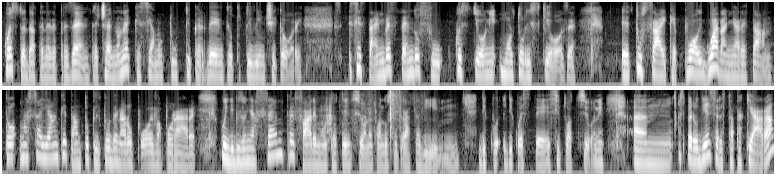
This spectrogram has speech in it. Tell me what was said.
Questo è da tenere presente, cioè non è che siamo tutti perdenti o tutti vincitori, si sta investendo su questioni molto rischiose e tu sai che puoi guadagnare tanto, ma sai anche tanto che il tuo denaro può evaporare. Quindi bisogna sempre fare molta attenzione quando si tratta di, mm, di, di queste situazioni. Um, spero di essere stata chiara,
